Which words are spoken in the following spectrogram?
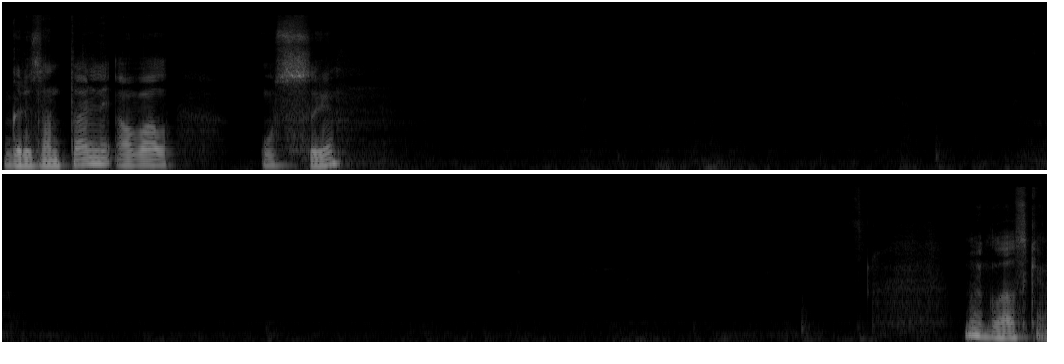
горизонтальный овал, усы. Ну и глазки.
